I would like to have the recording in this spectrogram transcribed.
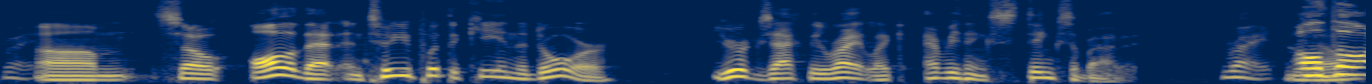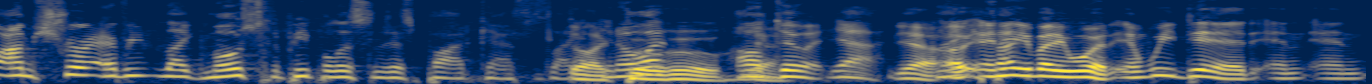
Right. Um, so all of that until you put the key in the door, you're exactly right. Like everything stinks about it. Right. Although I'm sure every like most of the people listening to this podcast is like, like, you know what? I'll Yeah. do it. Yeah. Yeah, Like, uh, and I- anybody would, and we did, and and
